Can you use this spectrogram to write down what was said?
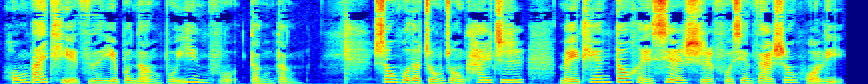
红白帖子也不能不应付等等。生活的种种开支，每天都很现实浮现在生活里，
